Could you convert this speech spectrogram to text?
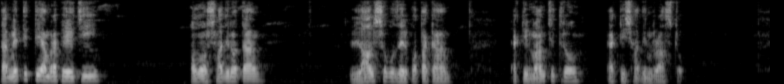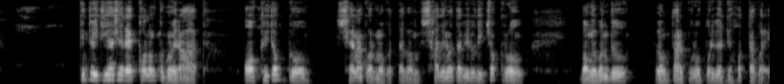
তার নেতৃত্বে আমরা পেয়েছি অমর স্বাধীনতা, লাল সবুজের পতাকা একটি মানচিত্র, একটি স্বাধীন রাষ্ট্র। কিন্তু ইতিহাসের এক কলঙ্কময় রাত, অকৃতজ্ঞ সেনা কর্মকর্তা এবং স্বাধীনতা বিরোধী চক্র বঙ্গবন্ধু এবং তার পুরো পরিবারকে হত্যা করে।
